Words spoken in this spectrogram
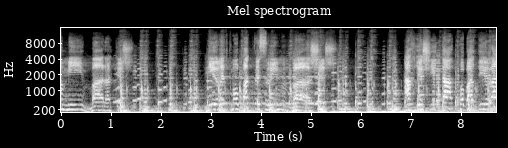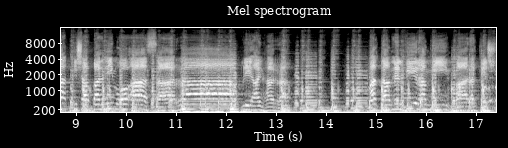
אלווירה ממרקש נראית כמו בת עשרים ושש. אך יש איתה פה בדירה תשעה בנים או עשרה בלי עין הרע. מדאם אלווירה ממרקש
